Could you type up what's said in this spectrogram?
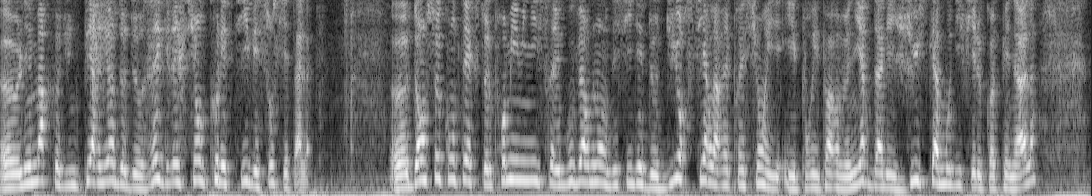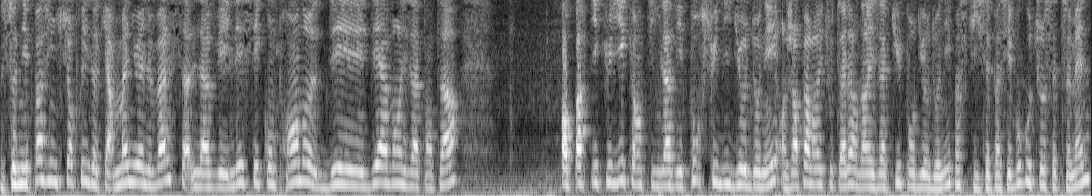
euh, les marques d'une période de régression collective et sociétale. Euh, dans ce contexte, le Premier ministre et le gouvernement ont décidé de durcir la répression et, pour y parvenir, d'aller jusqu'à modifier le code pénal. Ce n'est pas une surprise car Manuel Valls l'avait laissé comprendre dès avant les attentats. En particulier quand il avait poursuivi Dieudonné, j'en parlerai tout à l'heure dans les actus pour Dieudonné parce qu'il s'est passé beaucoup de choses cette semaine.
